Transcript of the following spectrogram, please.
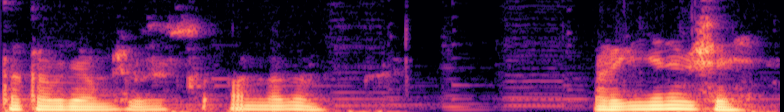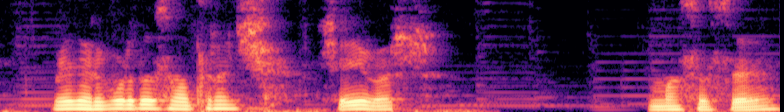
takabiliyormuşuz. Anladım. Böyle yeni bir şey. Beyler burada satranç şeyi var. Masası.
